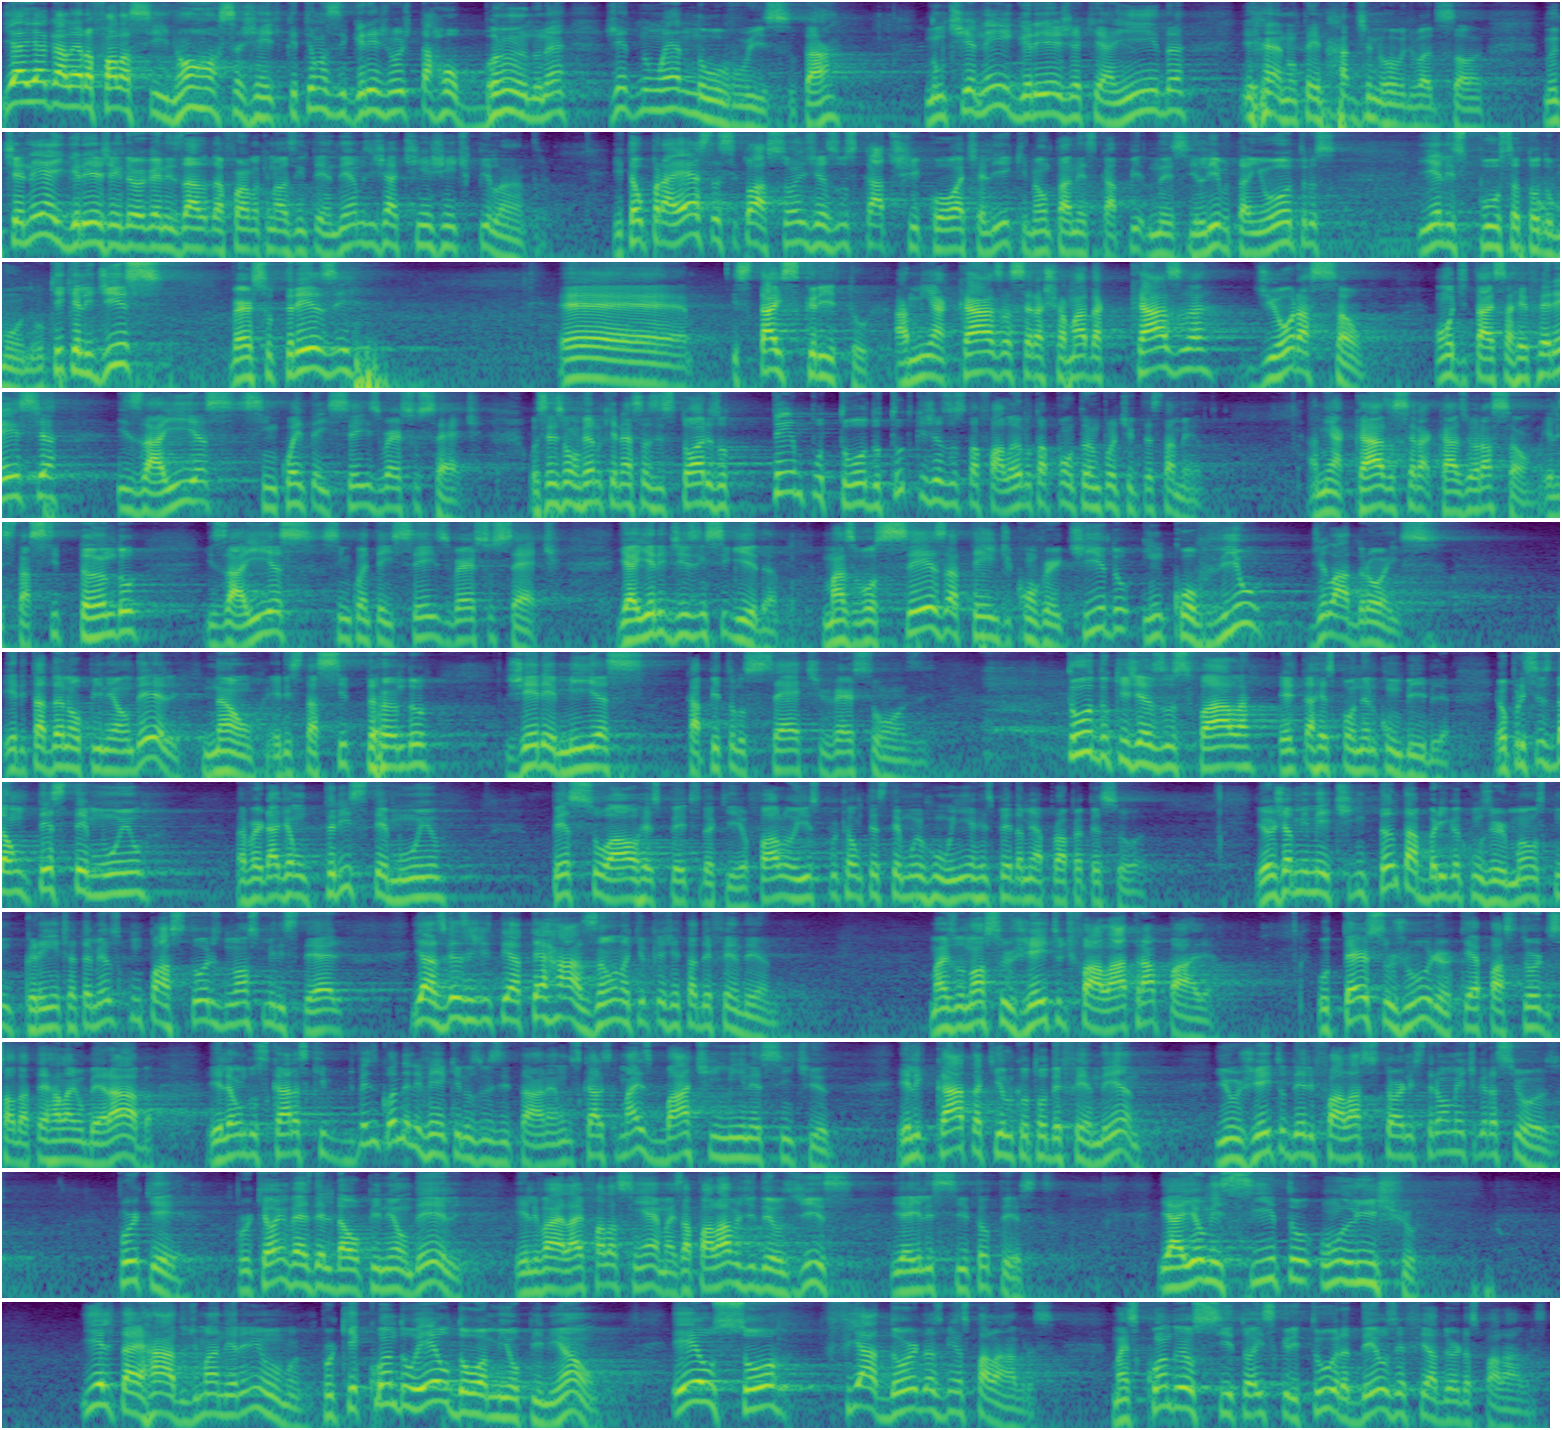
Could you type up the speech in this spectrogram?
E aí a galera fala assim: nossa, gente, porque tem umas igrejas hoje que estão tá roubando, né? Gente, não é novo isso, tá? Não tinha nem igreja aqui ainda, é, não tem nada de novo debaixo do sol. Não tinha nem a igreja ainda organizada da forma que nós entendemos, e já tinha gente pilantra. Então, para essas situações, Jesus cata o chicote ali, que não está nesse, nesse livro, está em outros, e ele expulsa todo mundo. O que, que ele diz? Verso 13: é, Está escrito: A minha casa será chamada casa de oração. Onde está essa referência? Isaías 56, verso 7. Vocês vão vendo que nessas histórias, o tempo todo, tudo que Jesus está falando está apontando para o Antigo Testamento. A minha casa será casa de oração. Ele está citando Isaías 56, verso 7. E aí ele diz em seguida: Mas vocês a têm de convertido em covil de ladrões. Ele está dando a opinião dele? Não, ele está citando Jeremias capítulo 7, verso 11. Tudo que Jesus fala, ele está respondendo com Bíblia. Eu preciso dar um testemunho, na verdade é um testemunho pessoal a respeito daqui. Eu falo isso porque é um testemunho ruim a respeito da minha própria pessoa. Eu já me meti em tanta briga com os irmãos, com crente, até mesmo com pastores do nosso ministério, e às vezes a gente tem até razão naquilo que a gente está defendendo. Mas o nosso jeito de falar atrapalha. O Terço Júnior, que é pastor do Sal da Terra lá em Uberaba, ele é um dos caras que, de vez em quando ele vem aqui nos visitar, né? é um dos caras que mais bate em mim nesse sentido. Ele cata aquilo que eu estou defendendo e o jeito dele falar se torna extremamente gracioso. Por quê? Porque ao invés dele dar a opinião dele, ele vai lá e fala assim: é, mas a palavra de Deus diz, e aí ele cita o texto. E aí eu me cito um lixo. E ele está errado de maneira nenhuma, porque quando eu dou a minha opinião, eu sou fiador das minhas palavras. Mas quando eu cito a Escritura, Deus é fiador das palavras.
